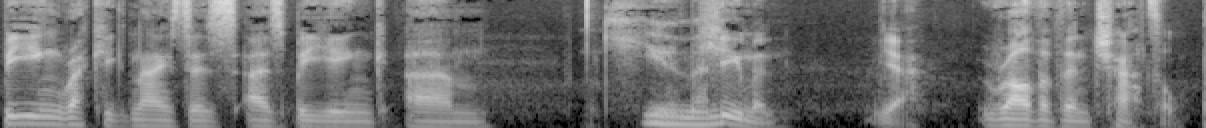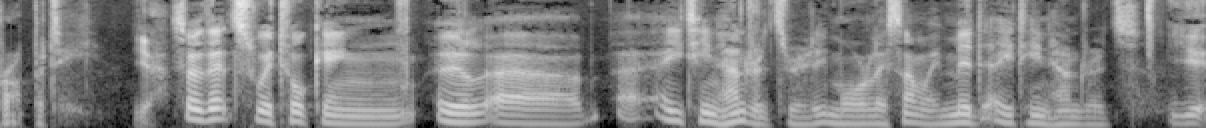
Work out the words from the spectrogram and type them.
being recognised as as being um, human human, yeah, rather than chattel. property. Yeah. So that's we're talking uh, 1800s, really, more or less, aren't we? Mid 1800s. Yeah,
